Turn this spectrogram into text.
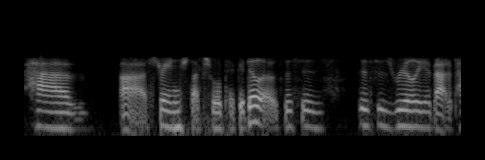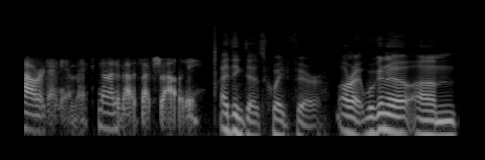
have uh, strange sexual picadillos. This is this is really about a power dynamic, not about sexuality. I think that's quite fair. All right, we're gonna um,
